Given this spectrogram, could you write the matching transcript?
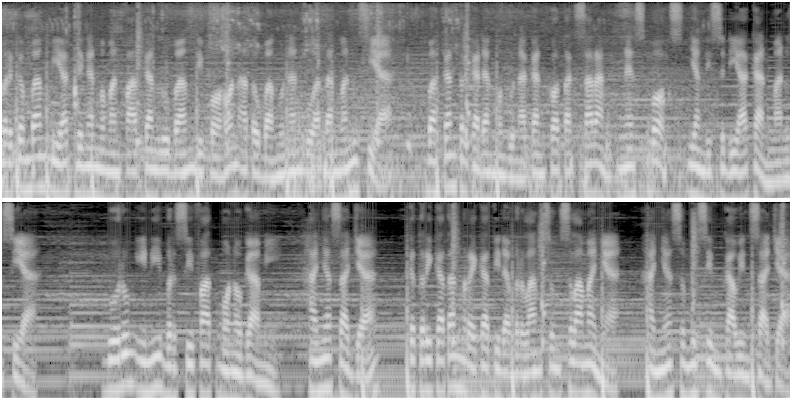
Berkembang biak dengan memanfaatkan lubang di pohon atau bangunan buatan manusia, bahkan terkadang menggunakan kotak sarang nest box yang disediakan manusia. Burung ini bersifat monogami. Hanya saja, keterikatan mereka tidak berlangsung selamanya, hanya semusim kawin saja.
